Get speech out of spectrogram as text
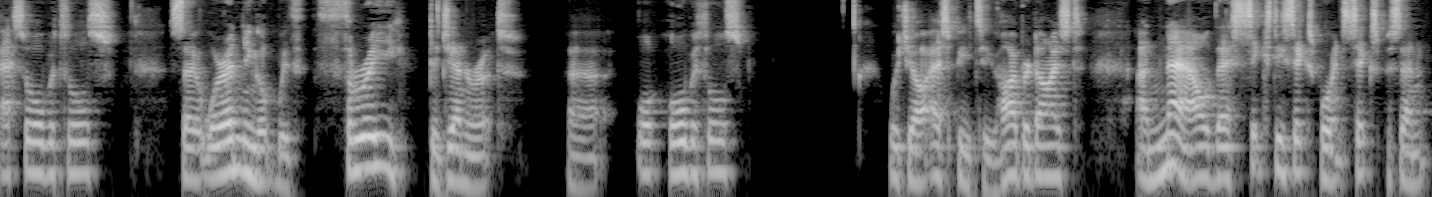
s orbitals. So we're ending up with three degenerate uh, orbitals, which are sp2 hybridized, and now they're 66.6%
